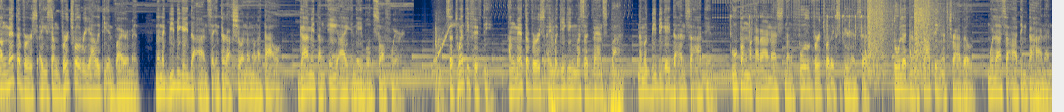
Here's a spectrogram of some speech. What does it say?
Ang metaverse ay isang virtual reality environment na nagbibigay daan sa interaksyon ng mga tao gamit ang AI-enabled software. Sa 2050, ang metaverse ay magiging mas advanced pa na magbibigay daan sa atin upang makaranas ng full virtual experiences tulad ng shopping at travel mula sa ating tahanan.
